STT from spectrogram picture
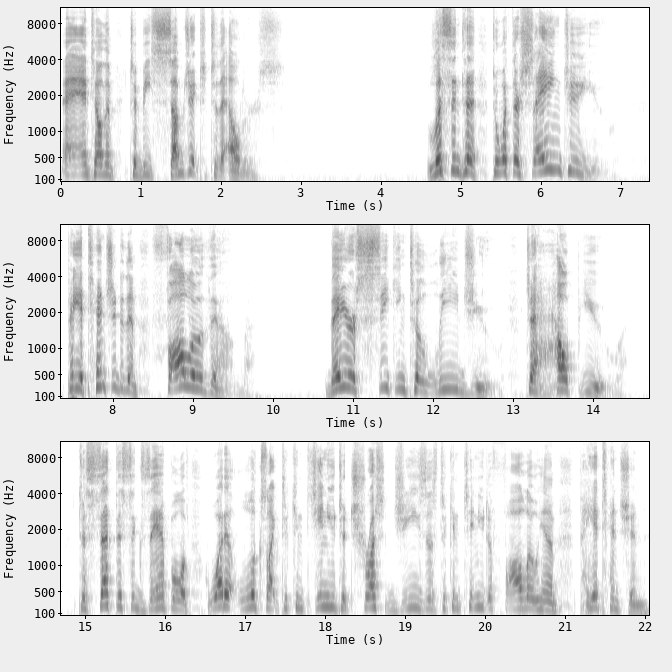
and tell them to be subject to the elders. Listen to, to what they're saying to you. Pay attention to them. Follow them. They are seeking to lead you, to help you, to set this example of what it looks like to continue to trust Jesus, to continue to follow him. Pay attention.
